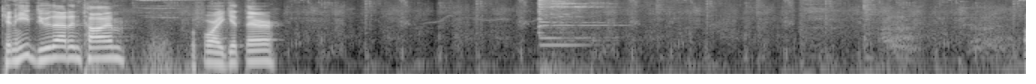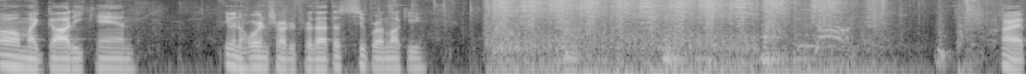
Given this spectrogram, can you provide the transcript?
Can he do that in time before I get there? Oh my god, he can. Even horn sharded for that. That's super unlucky. All right.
